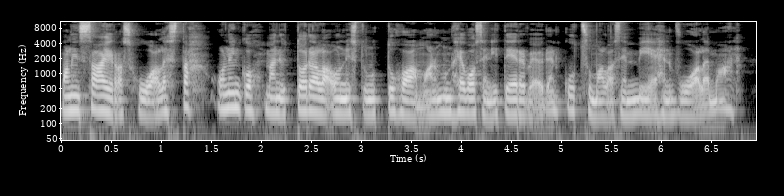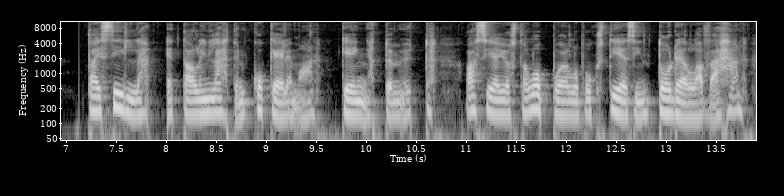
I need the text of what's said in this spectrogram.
Mä olin sairas huolesta. Olinko mä nyt todella onnistunut tuhoamaan mun hevoseni terveyden kutsumalla sen miehen vuolemaan? Tai sillä, että olin lähtenyt kokeilemaan kengättömyyttä, asia, josta loppujen lopuksi tiesin todella vähän –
